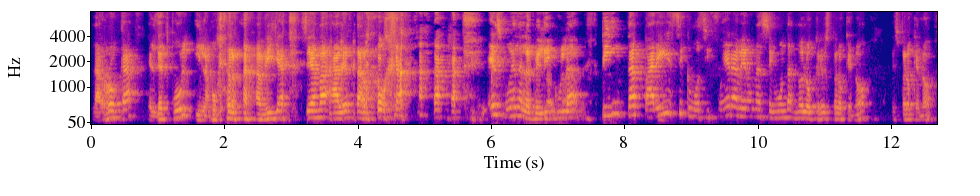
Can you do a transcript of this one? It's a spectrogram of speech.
La Roca, el Deadpool y la Mujer Maravilla. Se llama Alerta Roja. es buena la película, pinta, parece como si fuera a ver una segunda, no lo creo, espero que no, espero que no.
